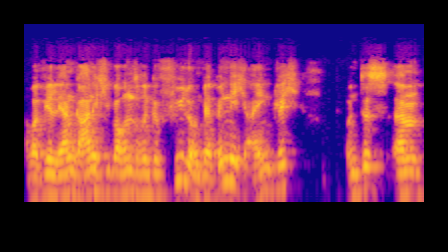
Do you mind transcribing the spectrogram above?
Aber wir lernen gar nicht über unsere Gefühle und wer bin ich eigentlich? Und das, ähm,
